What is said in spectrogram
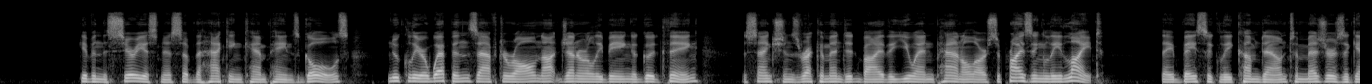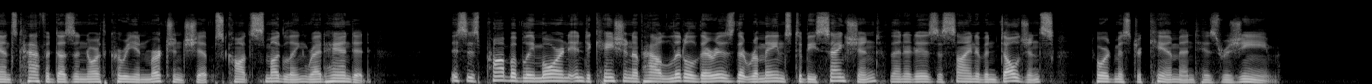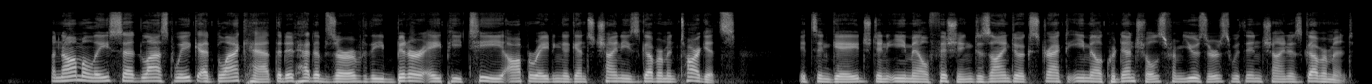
Given the seriousness of the hacking campaign's goals, Nuclear weapons, after all, not generally being a good thing, the sanctions recommended by the UN panel are surprisingly light. They basically come down to measures against half a dozen North Korean merchant ships caught smuggling red handed. This is probably more an indication of how little there is that remains to be sanctioned than it is a sign of indulgence toward Mr. Kim and his regime. Anomali said last week at Black Hat that it had observed the bitter APT operating against Chinese government targets. It's engaged in email phishing designed to extract email credentials from users within China's government.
